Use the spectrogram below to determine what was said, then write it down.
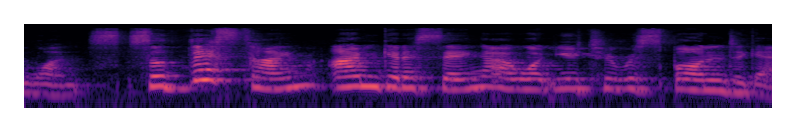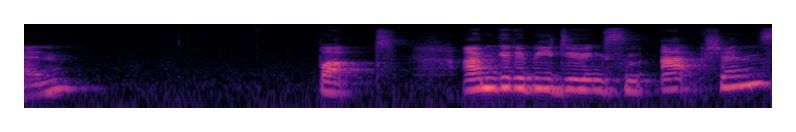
once. So this time I'm going to sing. I want you to respond again. But I'm going to be doing some actions.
